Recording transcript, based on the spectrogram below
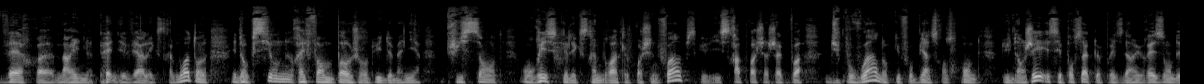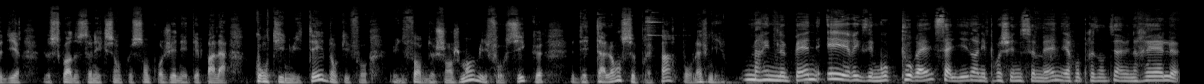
vers euh, Marine Le Pen et vers l'extrême droite. Et donc, si on ne réforme pas aujourd'hui de manière puissante, on risque l'extrême droite la prochaine fois, parce qu'il se rapproche à chaque fois du pouvoir, donc il faut bien se rendre compte du danger. Et c'est pour ça que le président a eu raison de dire le soir de son élection que son projet n'était pas la continuité, donc il faut une forme de changement, mais il faut aussi que des talents se préparent pour l'avenir. Marine Le Pen et Éric Zemmour pourraient s'allier dans les prochaines semaines et représenter une réelle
